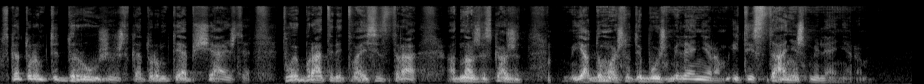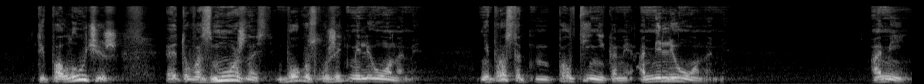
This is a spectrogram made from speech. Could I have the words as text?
с которым ты дружишь, с которым ты общаешься, твой брат или твоя сестра однажды скажет, я думаю, что ты будешь миллионером, и ты станешь миллионером. Ты получишь эту возможность Богу служить миллионами. Не просто полтинниками, а миллионами. Аминь.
